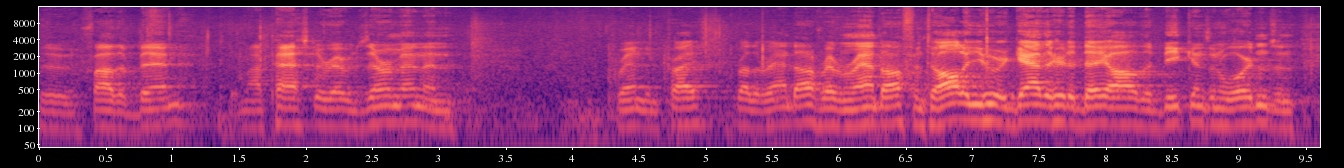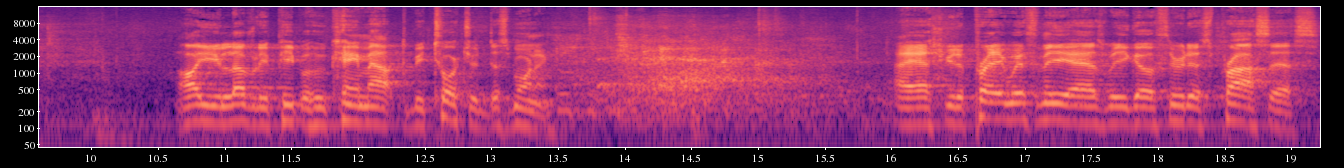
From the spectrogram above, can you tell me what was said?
to Father Ben, to my pastor, Reverend Zimmerman, and friend in Christ, Brother Randolph, Reverend Randolph, and to all of you who are gathered here today, all the deacons and wardens, and all you lovely people who came out to be tortured this morning. I ask you to pray with me as we go through this process.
